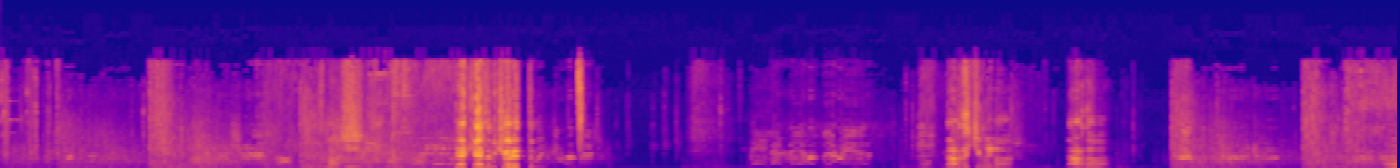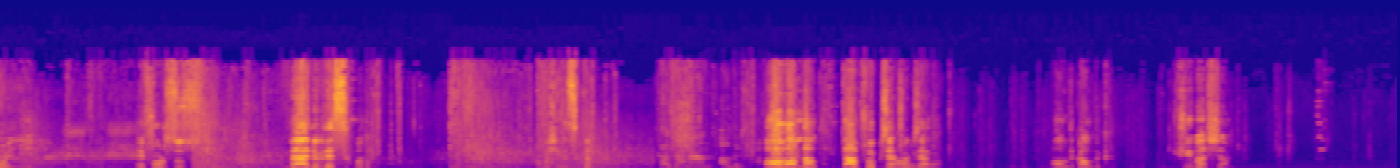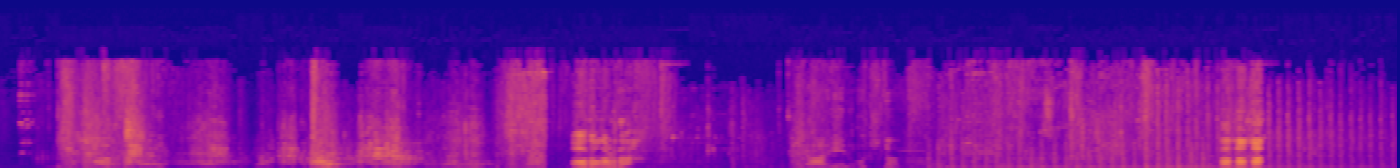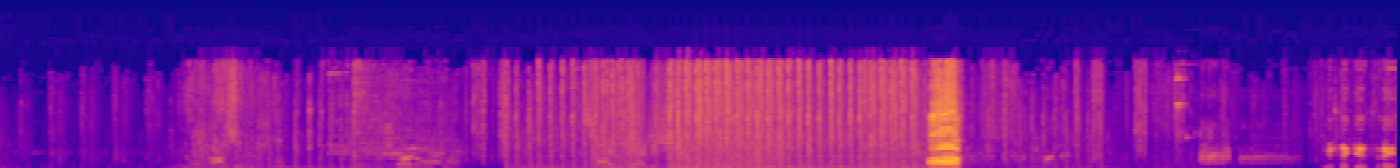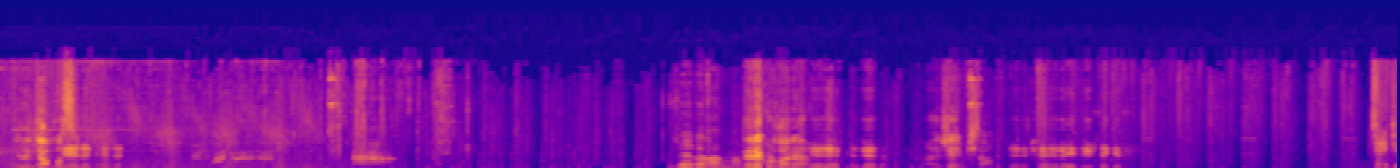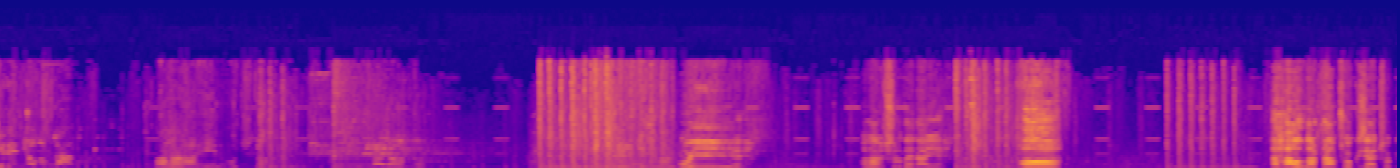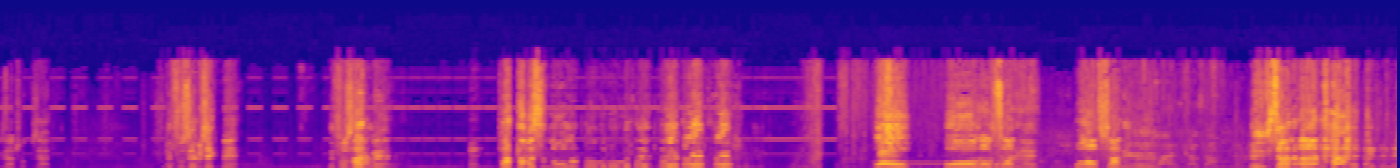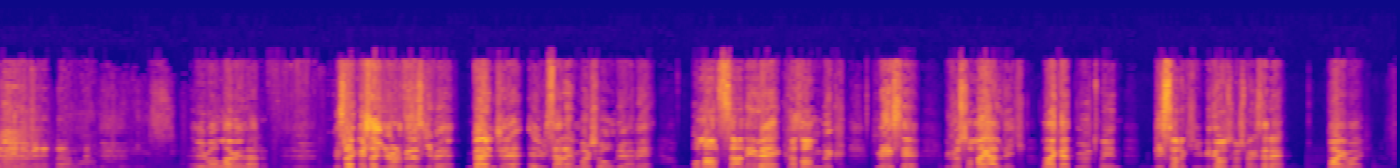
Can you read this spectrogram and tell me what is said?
Flash. Ya kendimi kör ettim. Nerede ki bunlar? Nerede o? Oy. Eforsuz. Mermi bile sıkmadım. Şimdi sıktım. Kazanan alır. Aha Vandal. Tamam çok güzel, çok güzel. Aldık aldık. Q basacağım. Aa, adam orada. Şahin uçtu. Lan lan lan. Şahin uçtu. Kör oldu. Spike yerleştirildi. Aa! 108 reis. Gelin cam basın. C'de C'de. C'deler mi? Nereye kurdular ya? C'de hepimiz C'de. Ha, C'ymiş tamam. C- Şey reis 108. Çekilin yolumdan. Aha. Şahin uçtu. Kör oldu. Bir düşman. Oy. Adam şurada enayi. Aa! Hah aldılar tamam çok güzel çok güzel çok güzel. Nüfuzlayabilecek mi? Nüfuzlar mı? Patlamasın ne olur ne olur ne olur hayır hayır hayır hayır. Oo! Oo 16 saniye. 16 saniye. Efsane lan. Herkesin eline emeğine sağlık. Eyvallah beyler. Neyse arkadaşlar gördüğünüz gibi bence efsane bir maç oldu yani. 16 saniye ile kazandık. Neyse video sonuna geldik. Like atmayı unutmayın. Bir sonraki videomuzda görüşmek üzere. Bay bay.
